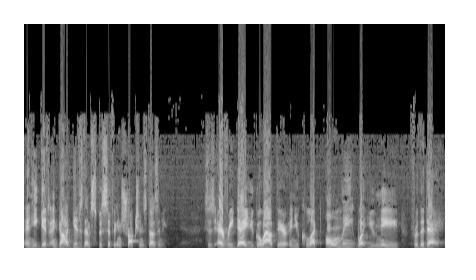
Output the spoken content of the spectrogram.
and he gives and God gives them specific instructions, doesn't he? He says, every day you go out there and you collect only what you need for the day.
